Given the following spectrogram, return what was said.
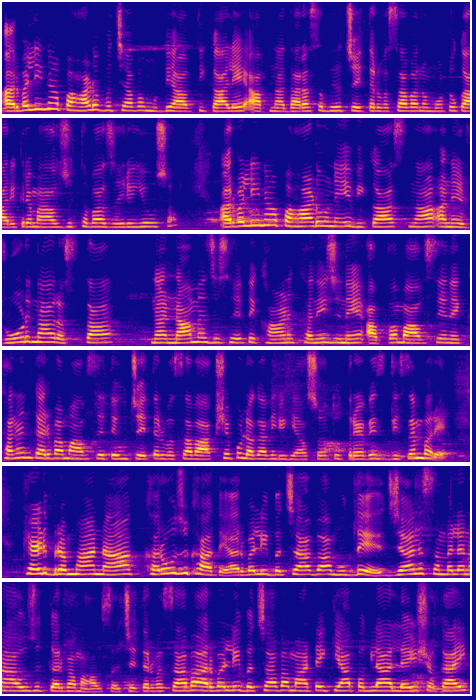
અરવલ્લીના પહાડો બચાવવા મુદ્દે આવતીકાલે આપના ધારાસભ્ય ચેતર વસાવાનો મોટો કાર્યક્રમ આયોજિત થવા જઈ રહ્યો છે. અરવલ્લીના પહાડોને વિકાસના અને રોડના રસ્તાના નામે જે છે તે ખાણ ખનીજને આપવામાં આવશે અને ખનન કરવામાં આવશે તેવું ચેતર વસાવા આક્ષેપો લગાવી રહ્યા છે. તો ત્રેવીસ ડિસેમ્બરે ખેડ બ્રહ્માના ખરોજ ખાતે અરવલ્લી બચાવવા મુદ્દે જન સંમેલન આયોજિત કરવામાં આવશે. ચેતર વસાવા અરવલ્લી બચાવવા માટે કયા પગલાં લઈ શકાય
